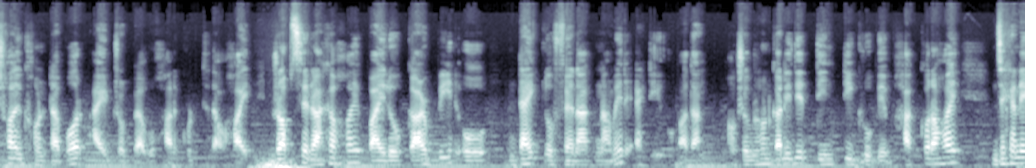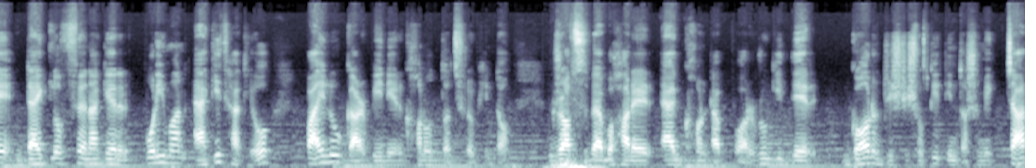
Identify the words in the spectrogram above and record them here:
ছয় ঘণ্টা পর আই ড্রপ ব্যবহার করতে দেওয়া হয়। ড্রপসে রাখা হয় পাইলো কার্বিন ও ডাইক্লোফেনাক নামের একটি উপাদান। অংশগ্রহণকারীদের তিনটি গ্রুপে ভাগ করা হয়, যেখানে ডাইক্লোফেনাকের পরিমাণ একই থাকলেও পাইলো কার্বিনের ঘনত্ব ছিল ভিন্ন। ড্রপস ব্যবহারের এক ঘণ্টা পর রোগীদের গড় দৃষ্টিশক্তি তিন দশমিক চার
